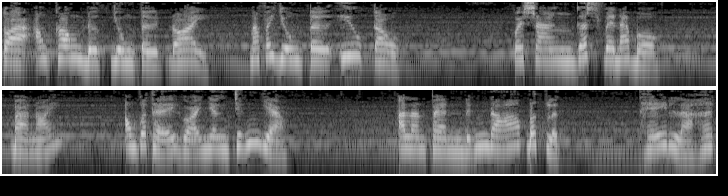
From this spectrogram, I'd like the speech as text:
tòa ông không được dùng từ đòi, mà phải dùng từ yêu cầu. Quay sang Gus Venable, bà nói, ông có thể gọi nhân chứng vào. Alan Penn đứng đó bất lực. Thế là hết.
